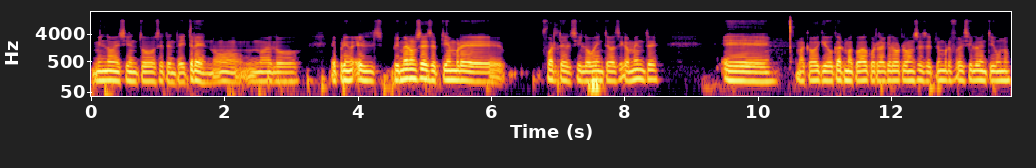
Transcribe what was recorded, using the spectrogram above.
1973, ¿no? Uno de los, el, primer 11 de septiembre fuerte del siglo XX, básicamente. Eh, me acabo de equivocar, me acabo de acordar que el otro 11 de septiembre fue el siglo XXI.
